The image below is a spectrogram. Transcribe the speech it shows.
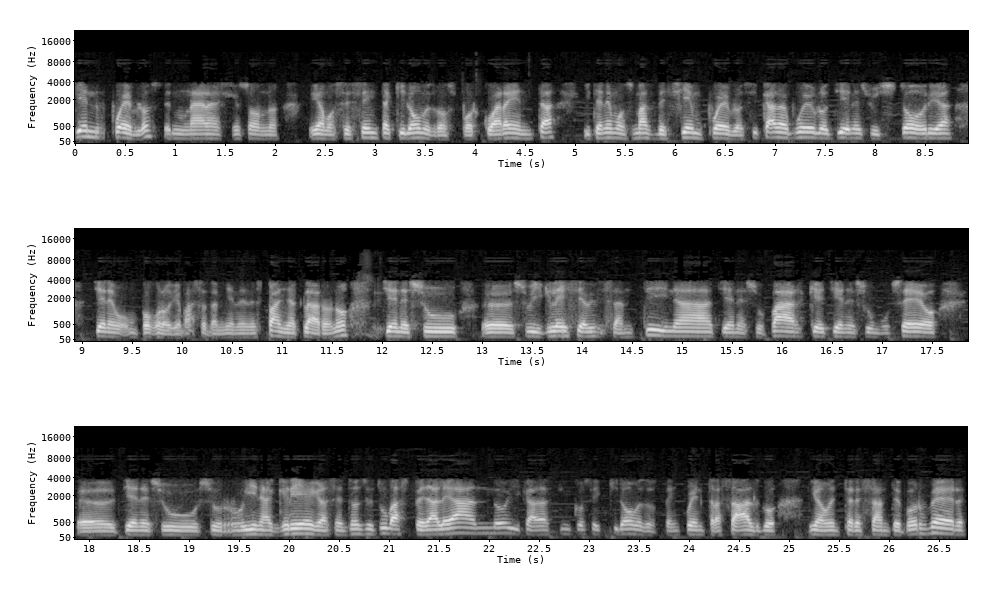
100 pueblos, en una área que son, digamos, 60 kilómetros por 40, y tenemos más de 100 pueblos, y cada pueblo tiene su historia, tiene un poco lo que pasa también en España, claro, ¿no? Sí. Tiene su, eh, su iglesia bizantina, tiene su parque, tiene su museo, eh, tiene sus su ruinas griegas, entonces tú vas pedaleando y cada 5 o 6 kilómetros te encuentras algo, digamos, interesante por ver,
